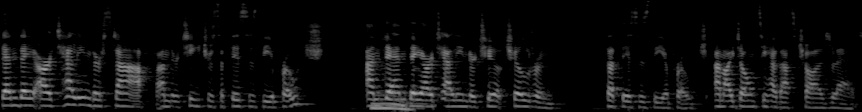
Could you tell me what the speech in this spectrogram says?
then they are telling their staff and their teachers that this is the approach. And Mm. then they are telling their chil- children that this is the approach. And I don't see how that's child led.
